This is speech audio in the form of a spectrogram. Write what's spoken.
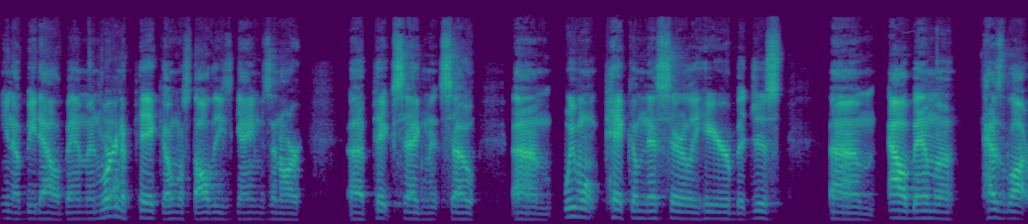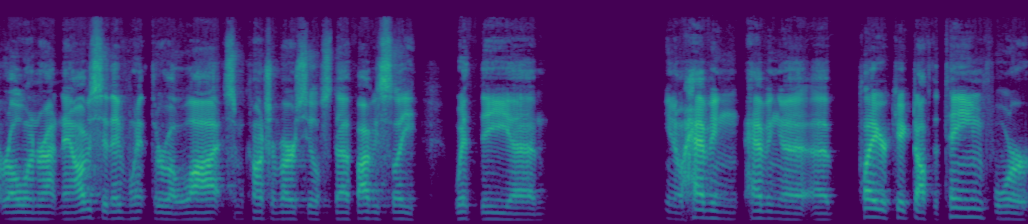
you know, beat Alabama. And we're going to pick almost all these games in our uh, pick segment. So um, we won't pick them necessarily here, but just um, Alabama has a lot rolling right now. Obviously, they've went through a lot, some controversial stuff. Obviously, with the uh, you know having having a, a player kicked off the team for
